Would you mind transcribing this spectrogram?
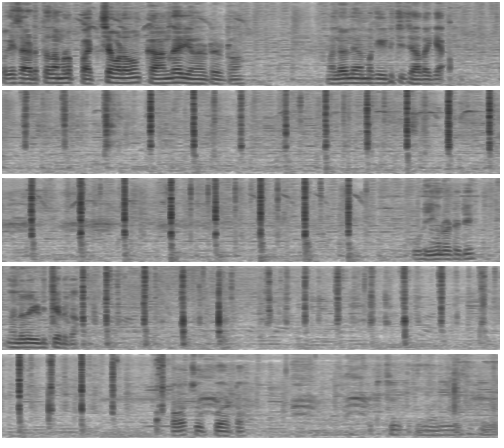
ഓക്കെ സാർ അടുത്ത നമ്മൾ പച്ചവളവും കാന്താരിയാണ് കേട്ടോ കേട്ടോ. നല്ലപോലെ നമുക്ക് ഇടിച്ച് ചതയ്ക്കാം. പൊടിയും കൂടെ ഇട്ടിട്ട് നല്ലപോലെ ഇടിച്ചെടുക്കാം. കുറച്ച് ഉപ്പ് കേട്ടോ. കുറച്ച് നല്ല-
